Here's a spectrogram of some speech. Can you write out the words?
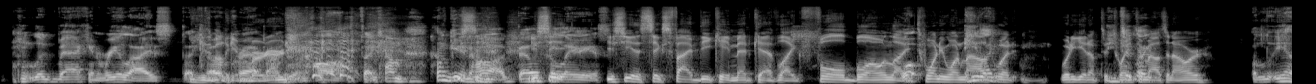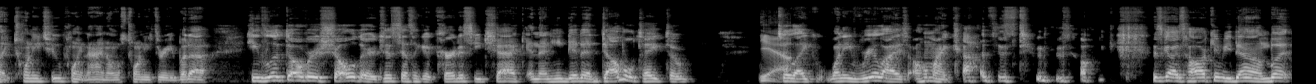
looked back and realized like He's oh, about oh, to get crap, I'm getting hogged. like I'm I'm getting see- hogged. That you was see- hilarious. You see a six five DK Metcalf like full blown like Well, twenty one miles. like- what what do you get up to twenty three like- miles an hour? Yeah, like 22.9, almost 23. But uh he looked over his shoulder just as like a courtesy check, and then he did a double take to Yeah, to like when he realized, oh my god, this dude is this guy's hawking me down. But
